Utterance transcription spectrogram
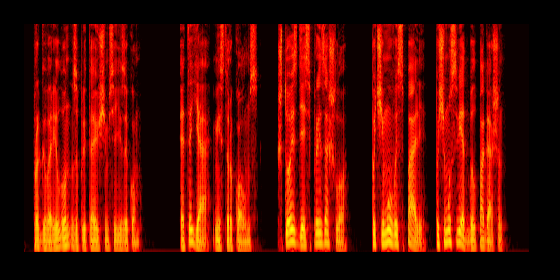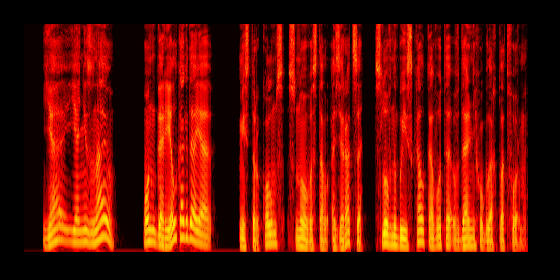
— проговорил он заплетающимся языком. «Это я, мистер Колмс. Что здесь произошло? Почему вы спали? Почему свет был погашен?» «Я... я не знаю. Он горел, когда я...» Мистер Колмс снова стал озираться, словно бы искал кого-то в дальних углах платформы.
